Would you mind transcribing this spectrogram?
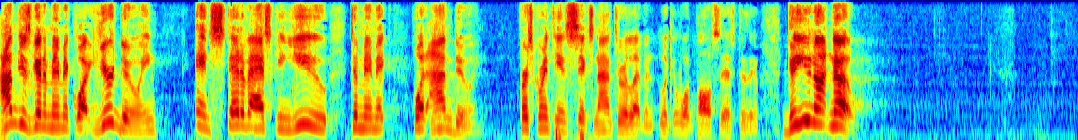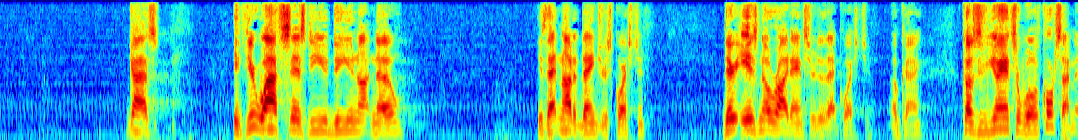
I'm just going to mimic what you're doing instead of asking you to mimic what I'm doing. 1 Corinthians 6, 9 through 11. Look at what Paul says to them. Do you not know? Guys, if your wife says to you, Do you not know? Is that not a dangerous question? There is no right answer to that question, okay? Because if you answer, Well, of course I knew.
